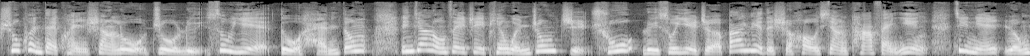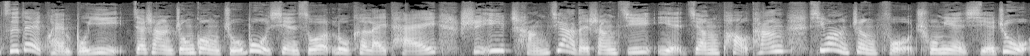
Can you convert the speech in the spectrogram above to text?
纾困贷款上路，助旅宿业渡寒冬。林佳龙在这篇文中指出，旅宿业者八月的时候向他反映。近年融资贷款不易，加上中共逐步限缩陆客来台，十一长假的商机也将泡汤。希望政府出面协助。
